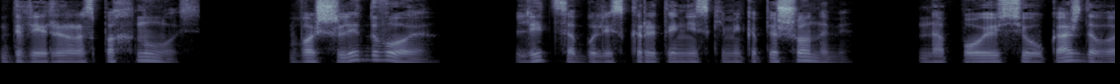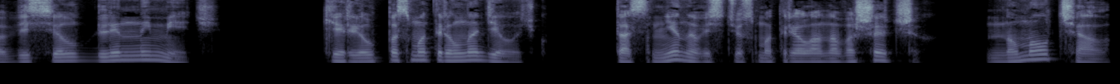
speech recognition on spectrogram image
Дверь распахнулась. Вошли двое. Лица были скрыты низкими капюшонами. На поясе у каждого висел длинный меч. Кирилл посмотрел на девочку. Та с ненавистью смотрела на вошедших, но молчала.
